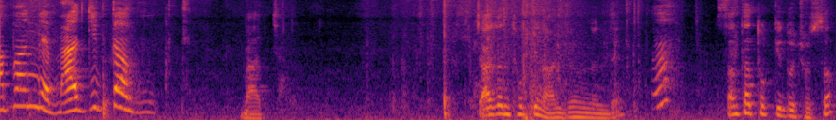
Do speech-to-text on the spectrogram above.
아빠한테 맛있다고. 맞아. 작은 토끼는 안 줬는데. 응? 산타 토끼도 줬어?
